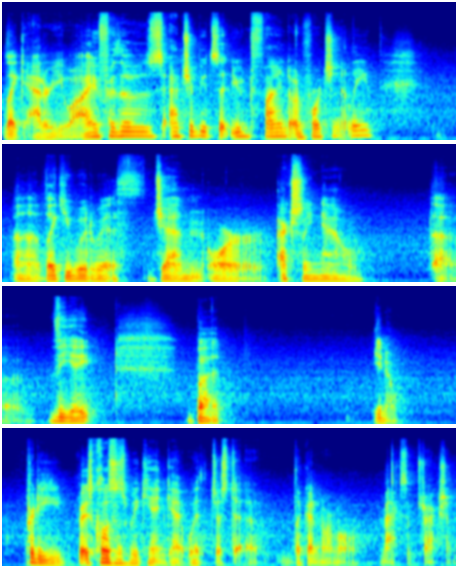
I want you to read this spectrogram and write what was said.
like attrui for those attributes that you'd find, unfortunately, uh, like you would with Gen or actually now uh, V8 but you know, pretty as close as we can get with just a like a normal max abstraction.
